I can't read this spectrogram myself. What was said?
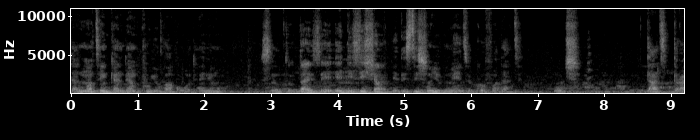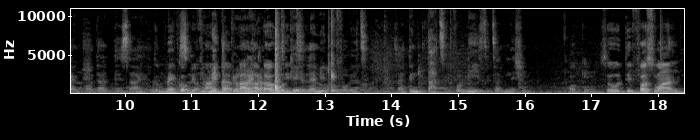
that nothing can then pull you backward anymore. So so that is a, a mm. decision a decision you've made to go for that, which that drive or that desire to make up So your mind, make up your about, mind about okay, it. let me go for it. So I think that for me is determination. Okay, so the first one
